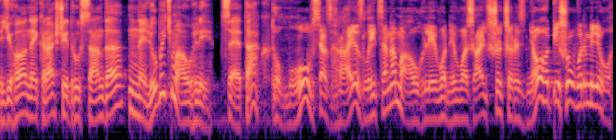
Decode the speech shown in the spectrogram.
його найкращий друг Санда не любить Мауглі. Це так. Тому вся зграя злиться на Мауглі. Вони вважають, що через нього пішов Верміліон.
